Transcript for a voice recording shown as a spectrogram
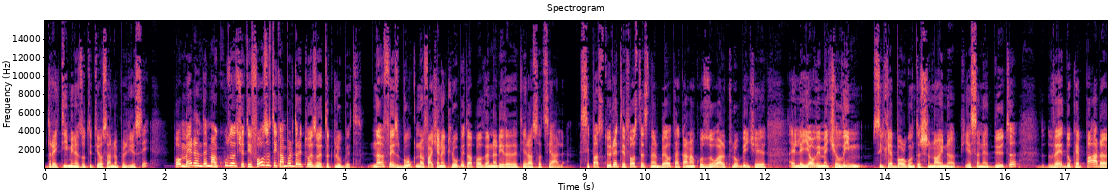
drejtimin e zotit Josa në përgjithësi, po merren dhe me akuzat që tifozët i kanë bërë drejtuesve të klubit në Facebook, në faqen e klubit apo dhe në rrjetet e tjera sociale. Sipas tyre tifozët e Skënderbeut e kanë akuzuar klubin që e lejoi me qëllim Silkeborgun të shënojë në pjesën e dytë, dhe duke parë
